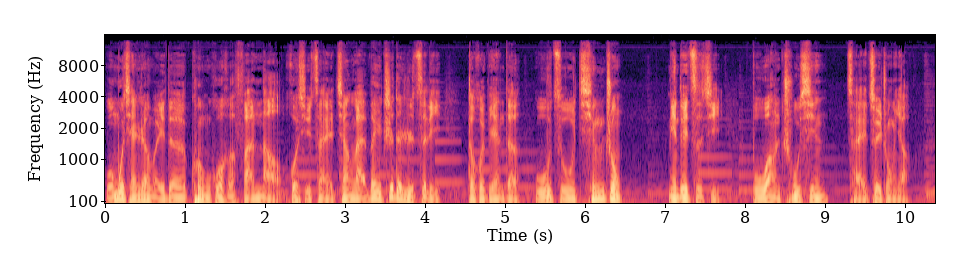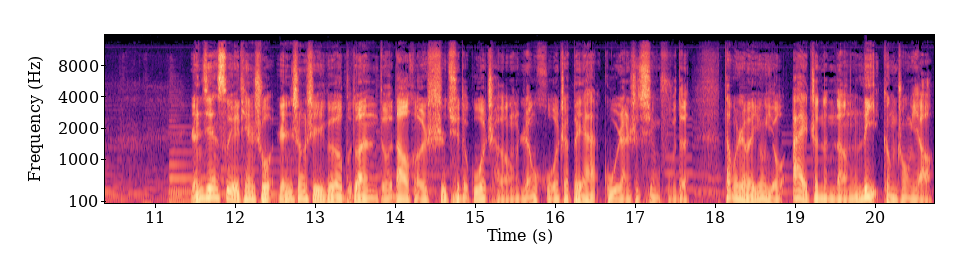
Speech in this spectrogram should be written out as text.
我目前认为的困惑和烦恼，或许在将来未知的日子里都会变得无足轻重。面对自己，不忘初心才最重要。人间四月天说，人生是一个不断得到和失去的过程。人活着被爱固然是幸福的，但我认为拥有爱着的能力更重要。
